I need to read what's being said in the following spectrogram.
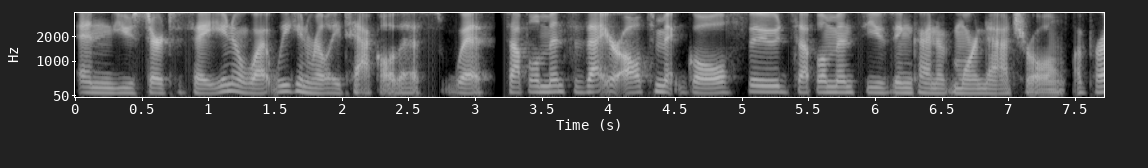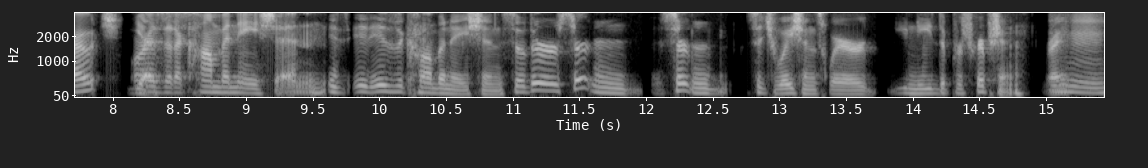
and you start to say, you know what, we can really tackle this with supplements, is that your ultimate goal? Food, supplements using kind of more natural approach? Or yes. is it a combination? It, it is a combination. So there are certain certain situations where you need the prescription, right? Mm-hmm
